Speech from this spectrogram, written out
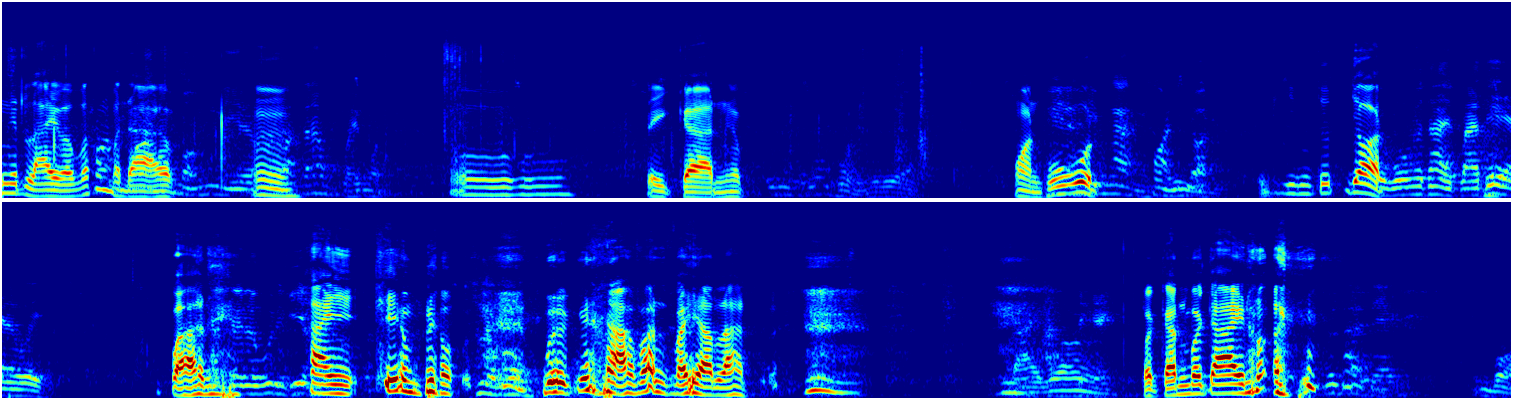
เงึดหลายว่ะบ่ธรรมดาครับมองนี่ดีอืมตอนนั้นหวยหมดโอ้ได้การครับห่อนพูดทีมงานหอนยอดกินจุดยอดผมมาถ่ายปลาเท่เลยปลาเคยเราพูดอย่างนี้ไทยเข้มแล้วเบิกเงินหาพันประหยัดลัดหลายว่องประกันบ่จ่ายเนาะบ่อ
